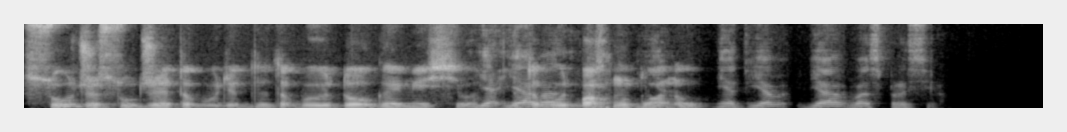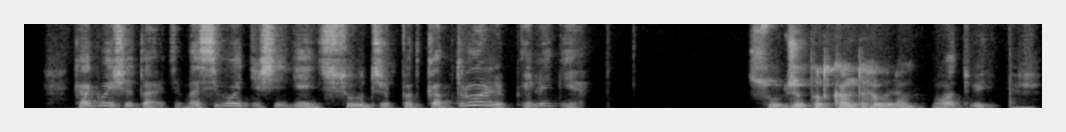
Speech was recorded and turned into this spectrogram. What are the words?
Суд же, суд же это будет, это будет долгое месиво. Я- я это ва- будет Бахмут я- 2.0. Нет, я, я вас спросил. Как вы считаете, на сегодняшний день суд же под контролем или нет? Суд же под контролем. Вот видишь.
